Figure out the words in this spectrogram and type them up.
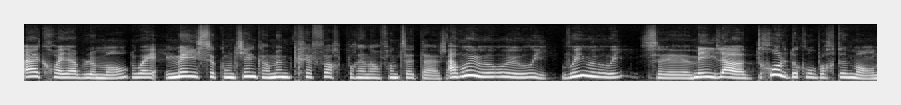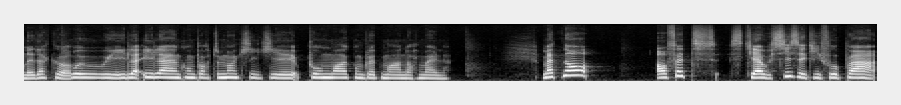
incroyablement. Ouais, mais il se contient quand même très fort pour un enfant de cet âge. Ah oui, oui, oui, oui, oui, oui, oui. c'est... Mais il a un drôle de comportement, on est d'accord. Oui, oui, oui, il a, il a un comportement qui, qui est pour moi complètement anormal. Maintenant, en fait, ce qu'il y a aussi, c'est qu'il faut pas,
